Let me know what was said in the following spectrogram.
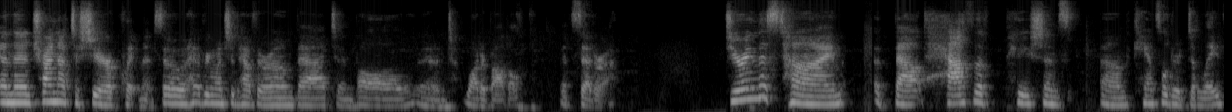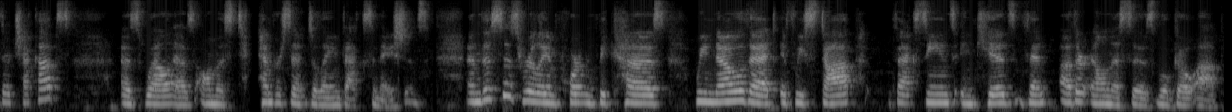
and then try not to share equipment. So everyone should have their own bat and ball and water bottle, etc. During this time, about half of patients um, canceled or delayed their checkups, as well as almost 10% delaying vaccinations. And this is really important because we know that if we stop vaccines in kids, then other illnesses will go up.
